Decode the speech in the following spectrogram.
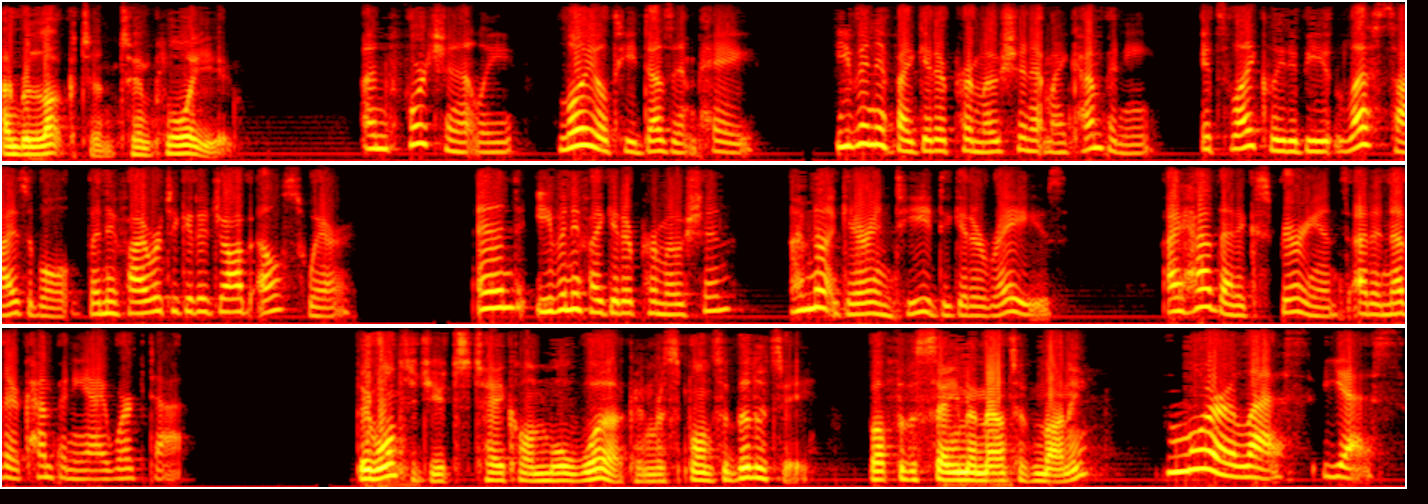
and reluctant to employ you. Unfortunately, loyalty doesn't pay. Even if I get a promotion at my company, it's likely to be less sizable than if I were to get a job elsewhere. And even if I get a promotion, I'm not guaranteed to get a raise. I had that experience at another company I worked at. They wanted you to take on more work and responsibility, but for the same amount of money? More or less, yes.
